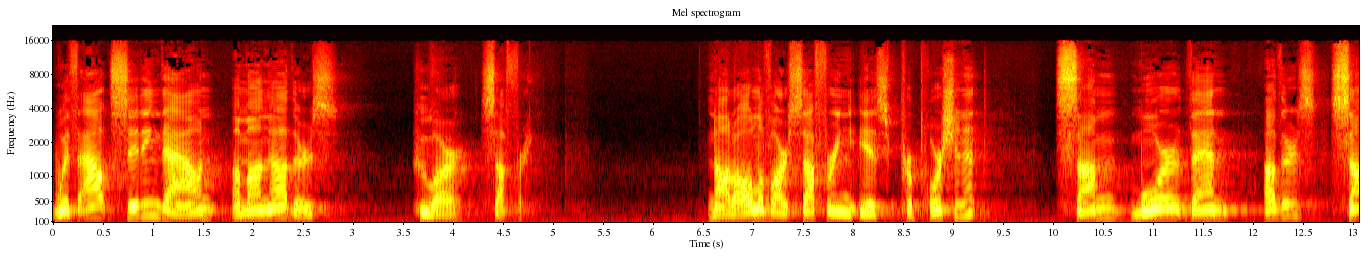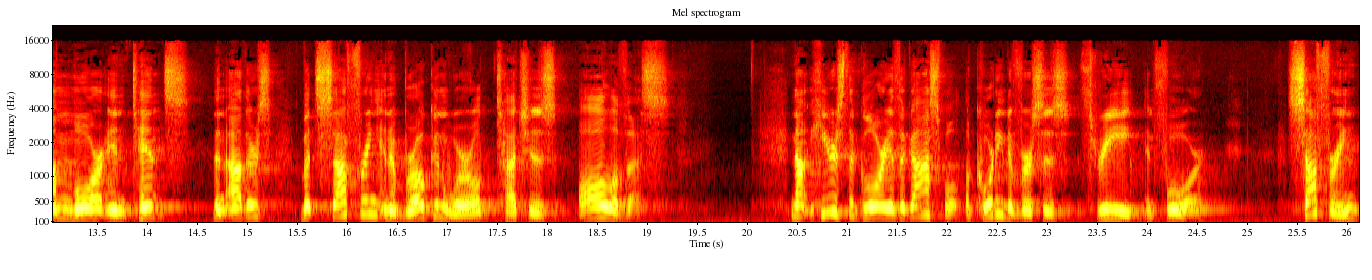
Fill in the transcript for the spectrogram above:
without sitting down among others who are suffering. Not all of our suffering is proportionate, some more than others, some more intense than others, but suffering in a broken world touches all of us. Now, here's the glory of the gospel. According to verses 3 and 4, suffering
